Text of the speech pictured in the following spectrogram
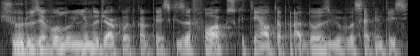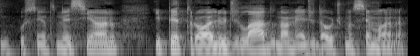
juros evoluindo de acordo com a pesquisa Focus, que tem alta para 12,75% nesse ano, e petróleo de lado na média da última semana.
